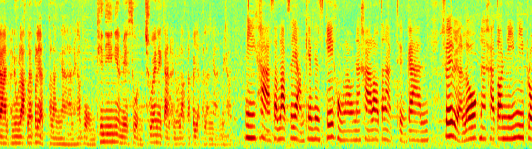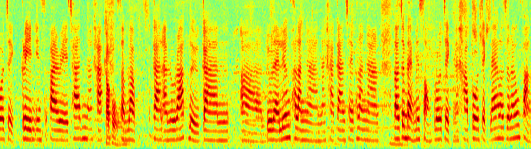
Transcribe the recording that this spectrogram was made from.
การอนุรักษ์และประหยัดพลังงานนะครับผมที่นี่เนี่ยมีส่วนช่วยในการอนุรักษ์และประหยัดพลังงานไหมครับๆมีค่ะสำหรับสยามเคมเปนสกี้ของเรานะคะ เราตระหนักถึงการช่วยเหลือโลกนะคะ ตอนนี้มีโปรเจกต์ Green Inspiration นะคะครับผม สำหรับ การอนุรักษ์หรือการอ่าดูแลเรื่องพลังงานนะคะการใช้พลังงาน เราจะแบ่งเป็น2โปรเจกต์นะคะโปรเจกต์แรกเราจะเริ่มฝั่ง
